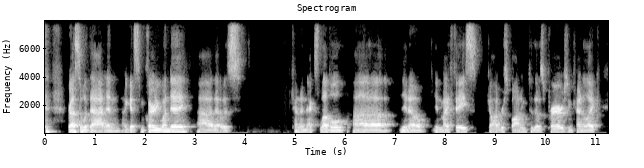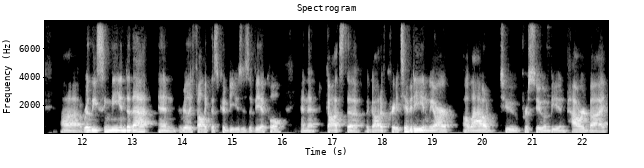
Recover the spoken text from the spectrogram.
wrestle with that, and I get some clarity one day uh, that was kind of next level. Uh, you know, in my face, God responding to those prayers and kind of like uh, releasing me into that and really felt like this could be used as a vehicle and that God's the, the God of creativity and we are allowed to pursue and be empowered by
